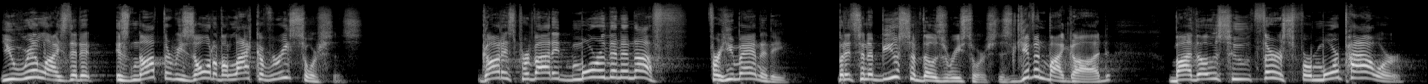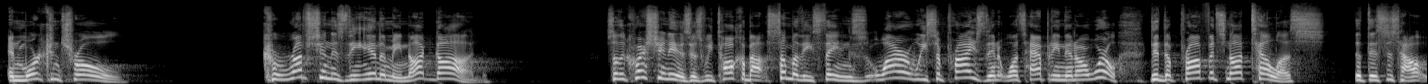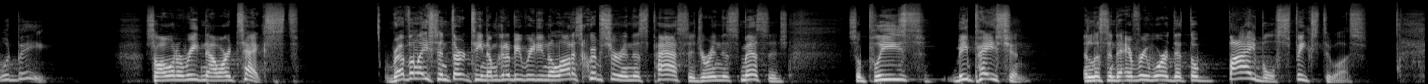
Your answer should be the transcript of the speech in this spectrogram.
you realize that it is not the result of a lack of resources. God has provided more than enough for humanity, but it's an abuse of those resources given by God by those who thirst for more power and more control. Corruption is the enemy, not God. So the question is, as we talk about some of these things, why are we surprised then at what's happening in our world? Did the prophets not tell us that this is how it would be? So I want to read now our text Revelation 13, I'm going to be reading a lot of scripture in this passage or in this message. So please be patient and listen to every word that the Bible speaks to us.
